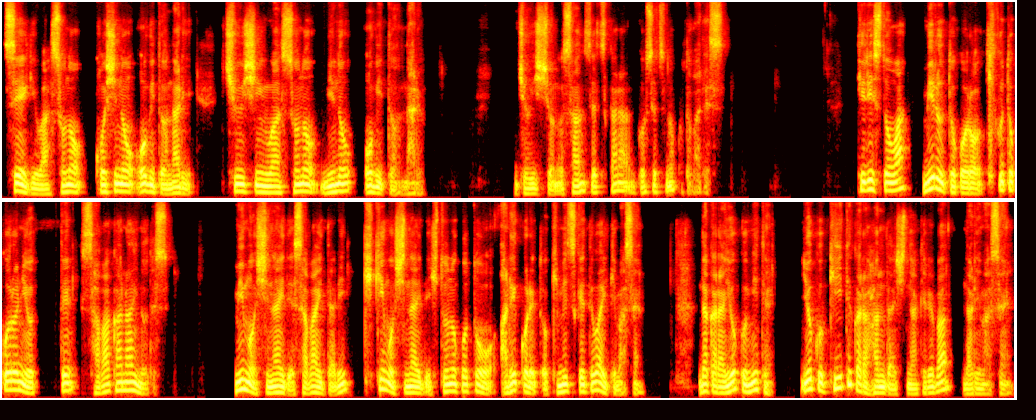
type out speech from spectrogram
正義はその腰の帯となり、中心はその身の帯となる。11章の3節から5節の言葉です。キリストは見るところ、聞くところによってって裁かないのです。見もしないで裁いたり、聞きもしないで人のことをあれこれと決めつけてはいけません。だからよく見て、よく聞いてから判断しなければなりません。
